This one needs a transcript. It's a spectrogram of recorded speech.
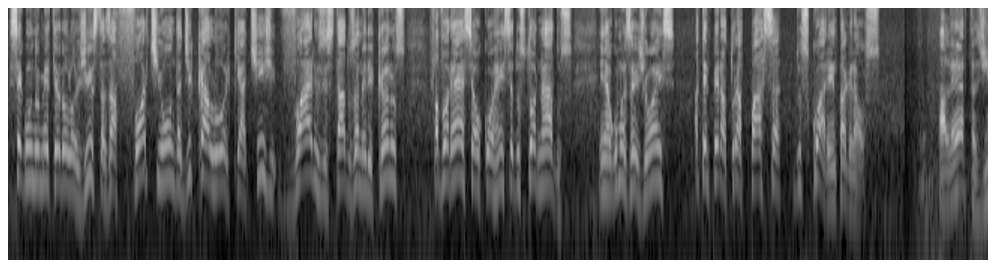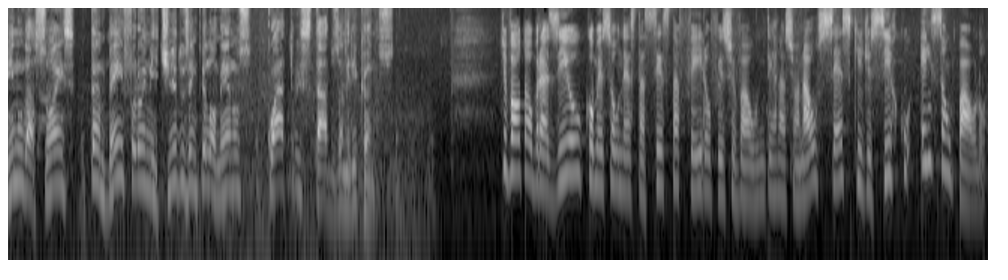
Segundo meteorologistas, a forte onda de calor que atinge vários estados americanos favorece a ocorrência dos tornados. Em algumas regiões, a temperatura passa dos 40 graus. Alertas de inundações também foram emitidos em pelo menos quatro estados americanos. De volta ao Brasil, começou nesta sexta-feira o Festival Internacional Sesc de Circo em São Paulo.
